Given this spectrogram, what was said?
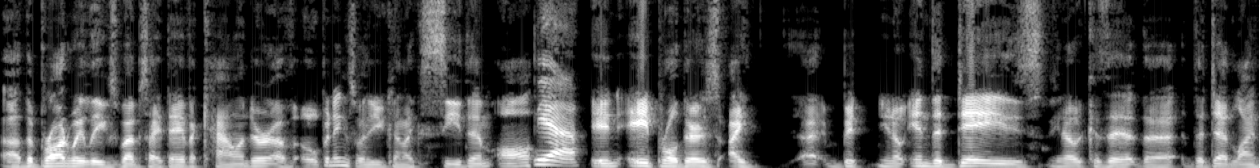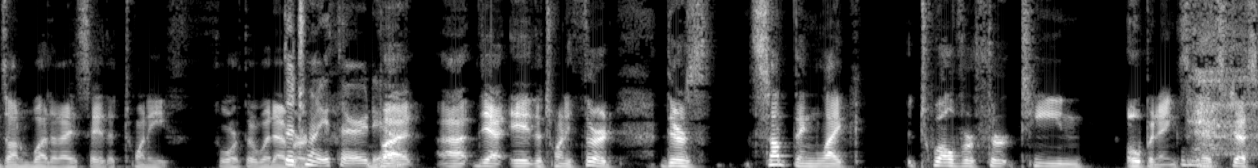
uh, the Broadway League's website, they have a calendar of openings where you can like see them all. Yeah. In April, there's I, I bit you know in the days you know because the the the deadline's on what did I say the twenty fourth or whatever. The 23rd. Yeah. But uh, yeah, eh, the twenty third. There's something like twelve or thirteen openings, and it's just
